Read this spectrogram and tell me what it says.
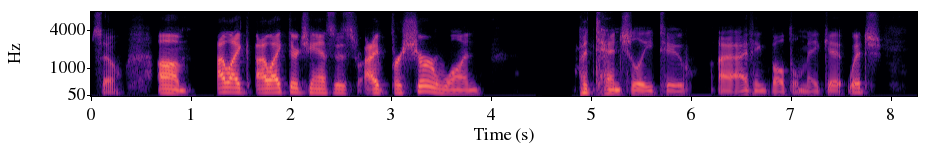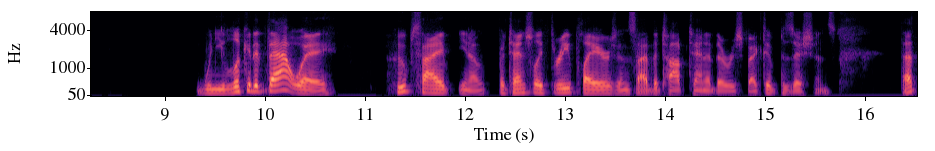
So um I like I like their chances. I for sure one, potentially two. I, I think both will make it, which when you look at it that way, hoops hype, you know, potentially three players inside the top 10 at their respective positions. That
